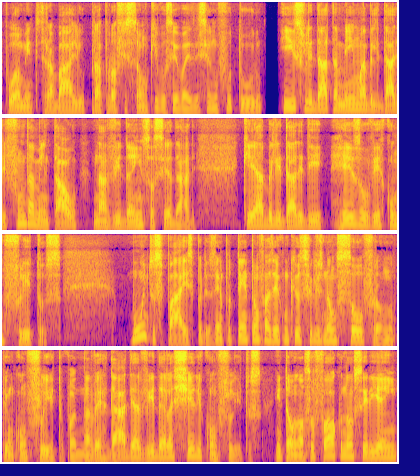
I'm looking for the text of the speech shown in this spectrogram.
para o ambiente de trabalho, para a profissão que você vai exercer no futuro. E isso lhe dá também uma habilidade fundamental na vida em sociedade, que é a habilidade de resolver conflitos. Muitos pais, por exemplo, tentam fazer com que os filhos não sofram, não tenham conflito, quando na verdade a vida ela é cheia de conflitos. Então, nosso foco não seria em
